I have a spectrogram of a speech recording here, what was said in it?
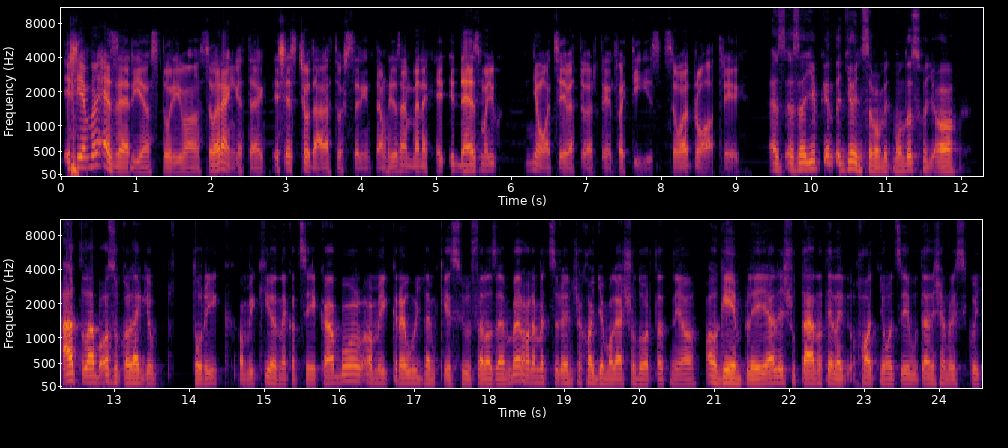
És ilyenből ezer ilyen sztori van, szóval rengeteg. És ez csodálatos szerintem, hogy az embernek, de ez mondjuk 8 éve történt, vagy 10, szóval rohadt rég. Ez, ez egyébként egy gyöngyszem, amit mondasz, hogy a, általában azok a legjobb sztorik, amik kijönnek a CK-ból, amikre úgy nem készül fel az ember, hanem egyszerűen csak hagyja magát sodortatni a, a gameplay-jel, és utána tényleg 6-8 év után is emlékszik, hogy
